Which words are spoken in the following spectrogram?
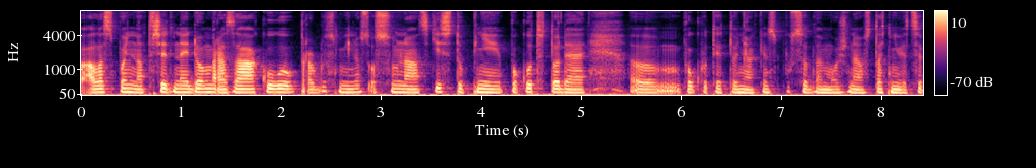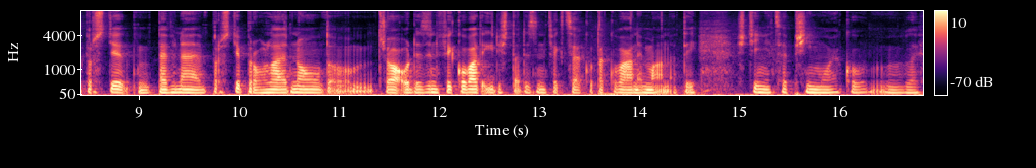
alespoň na tři dny do mrazáku, opravdu s minus 18 stupni, pokud to jde, eh, pokud je to nějakým způsobem možné. Ostatní věci prostě pevné, prostě prohlédnout, eh, třeba odezinfikovat, i když ta dezinfekce jako taková nemá na ty štěnice přímo jako vliv.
